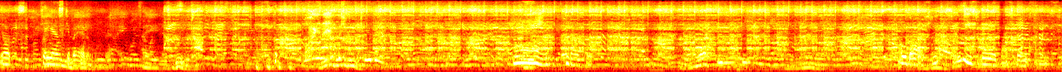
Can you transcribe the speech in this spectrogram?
Yep. You're gonna skip ahead a little bit. I like it. Why the hell would you do that? Dang. That was close. Oh gosh, you- some of these stomach things.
